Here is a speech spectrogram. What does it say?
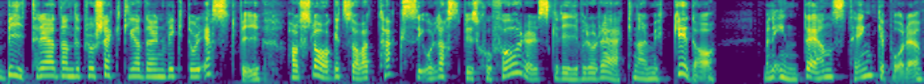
Biträdande projektledaren Viktor Estby har slagits av att taxi och lastbilschaufförer skriver och räknar mycket idag, men inte ens tänker på det.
